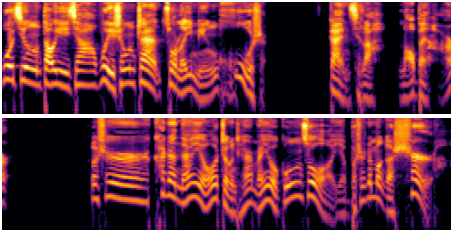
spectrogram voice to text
郭靖到一家卫生站做了一名护士，干起了老本行。可是看着男友整天没有工作，也不是那么个事儿啊。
